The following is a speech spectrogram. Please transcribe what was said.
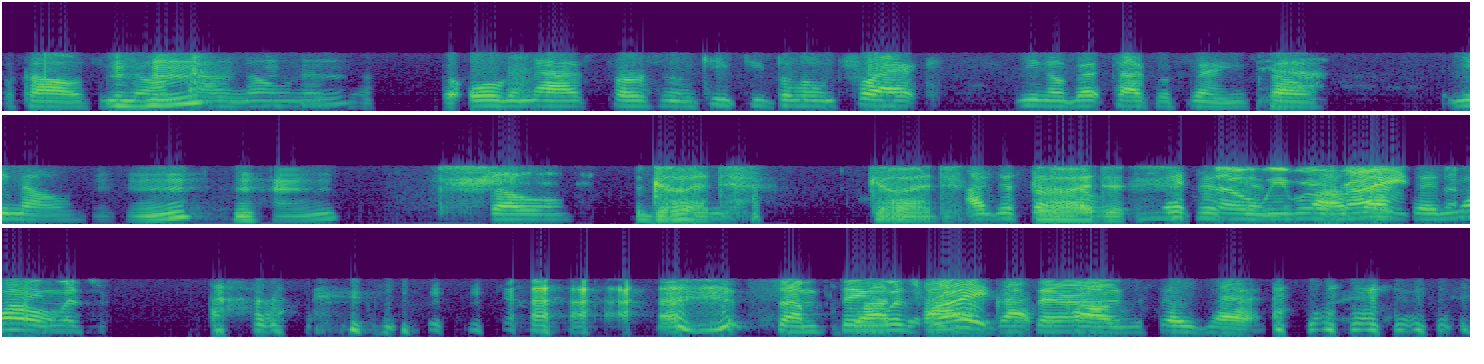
because you know Mhm. I'm kind of known Mhm. as the, the organized person, keep people on track. You know that type of thing. So, Yeah. you know, Mhm. Mhm. so Good. Good. I just Good. So we were because I right. said Something no. was Something So was I right, got Sarah. to say that.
